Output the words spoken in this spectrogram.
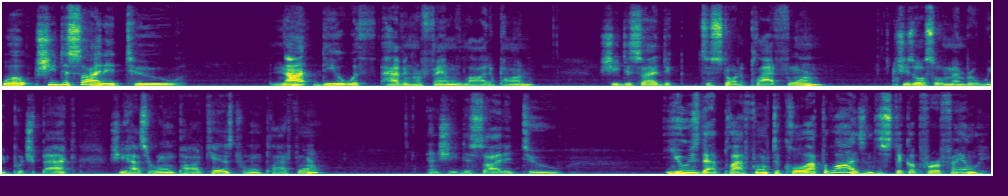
Well, she decided to not deal with having her family lied upon. She decided to to start a platform. She's also a member of We Push Back. She has her own podcast, her own platform. And she decided to use that platform to call out the lies and to stick up for her family.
